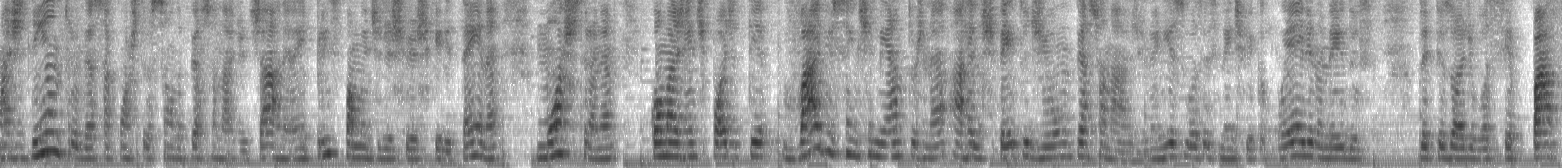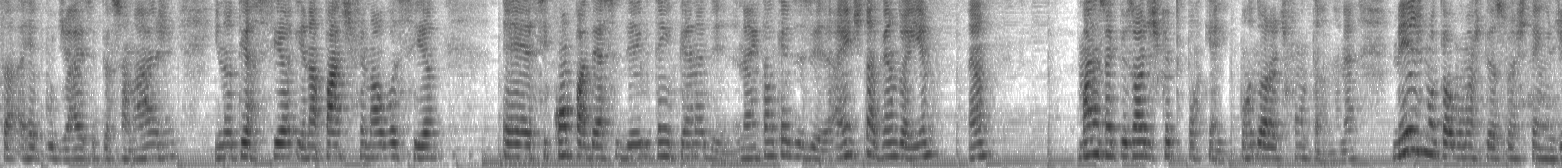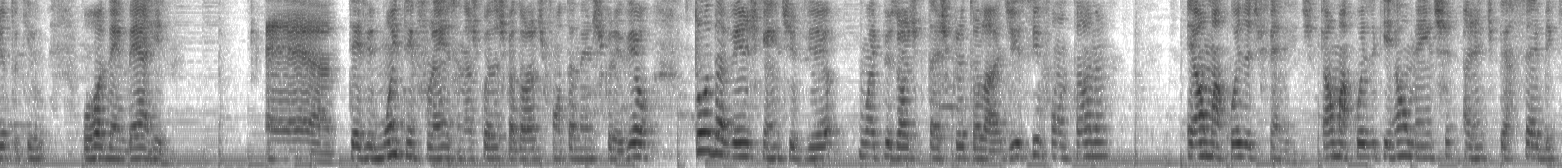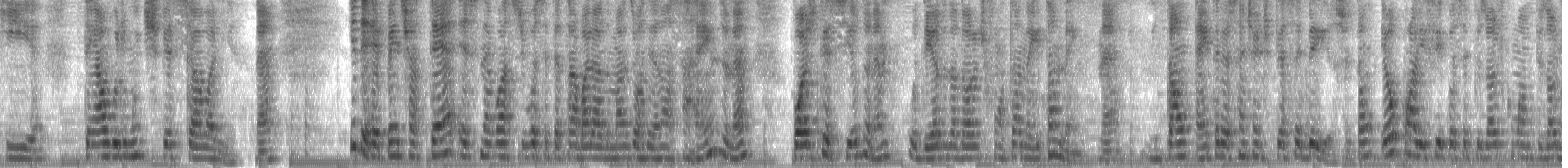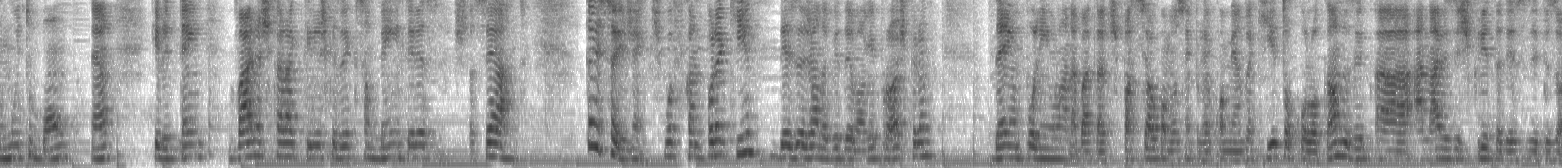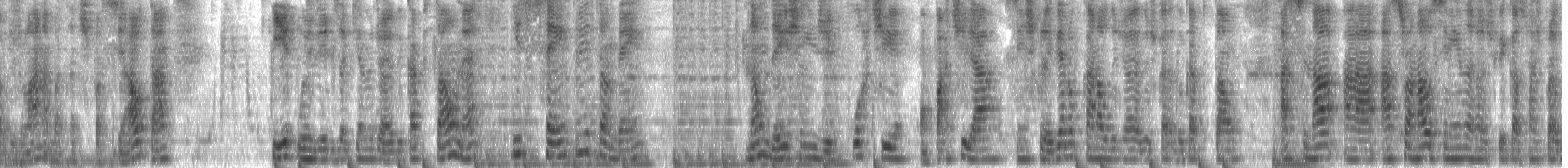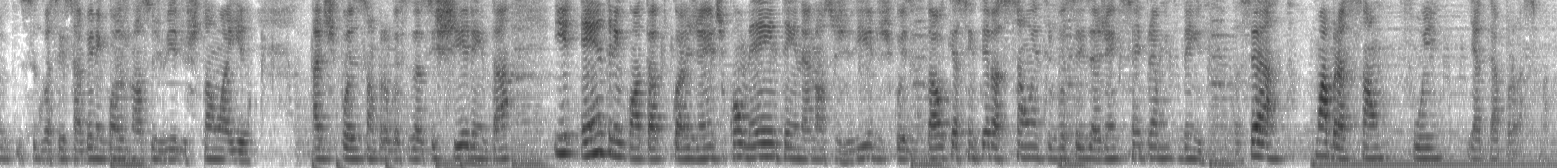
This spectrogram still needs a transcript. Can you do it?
Mas dentro dessa construção do personagem de Charlie, né, e principalmente o desfecho que ele tem, né, mostra né, como a gente pode ter vários sentimentos né, a respeito de um personagem. No início você se identifica com ele, no meio do, do episódio você passa a repudiar esse personagem, e, no terceiro, e na parte final você é, se compadece dele, tem pena dele. Né? Então quer dizer, a gente está vendo aí. Né, mais um episódio escrito por quem? Por Dorothy Fontana, né? Mesmo que algumas pessoas tenham dito que o Roddenberry é, teve muita influência nas coisas que a Dorothy Fontana escreveu, toda vez que a gente vê um episódio que está escrito lá de C. Fontana, é uma coisa diferente. É uma coisa que realmente a gente percebe que tem algo de muito especial ali, né? E de repente até esse negócio de você ter trabalhado mais ordenança Hand, né? Pode ter sido né, o dedo da Dora de Fontana aí também. Né? Então é interessante a gente perceber isso. Então eu qualifico esse episódio como um episódio muito bom, né? que ele tem várias características aí que são bem interessantes, tá certo? Então é isso aí, gente. Vou ficando por aqui, desejando a vida longa e próspera. Deem um pulinho lá na Batata Espacial, como eu sempre recomendo aqui. Estou colocando a análise escrita desses episódios lá na Batata Espacial, tá? E os vídeos aqui no Diário do Capitão, né? E sempre também não deixem de curtir, compartilhar, se inscrever no canal do Diário do Capitão, assinar, a, acionar o sininho das notificações para vocês saberem quando os nossos vídeos estão aí à disposição para vocês assistirem, tá? E entrem em contato com a gente, comentem né, nossos vídeos, coisa e tal, que essa interação entre vocês e a gente sempre é muito bem-vinda, tá certo? Um abração, fui e até a próxima.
